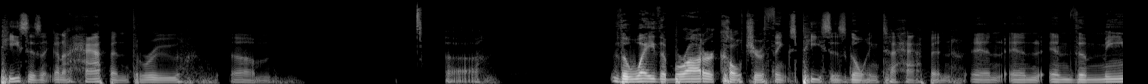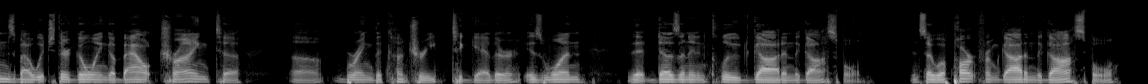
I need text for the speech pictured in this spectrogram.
peace isn't going to happen through um, uh, the way the broader culture thinks peace is going to happen, and and and the means by which they're going about trying to uh, bring the country together is one that doesn't include God and the gospel. And so, apart from God and the gospel,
